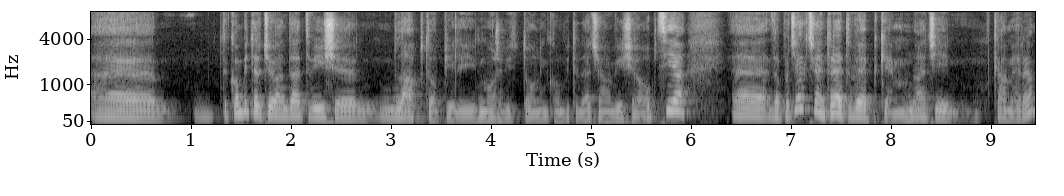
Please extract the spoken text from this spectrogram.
E, kompjuter će vam dati više laptop ili može biti stolni kompjuter, da će vam više opcija. E, za početak će vam trebati webcam, znači kamera.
